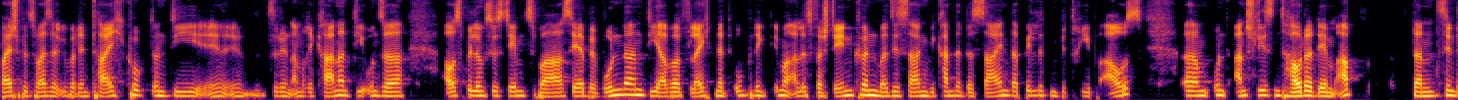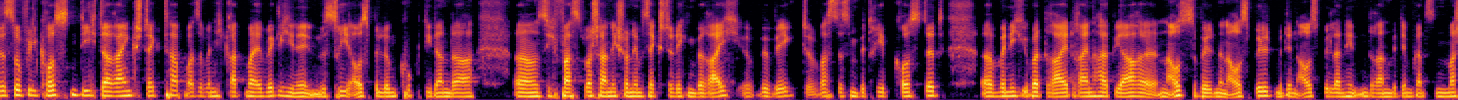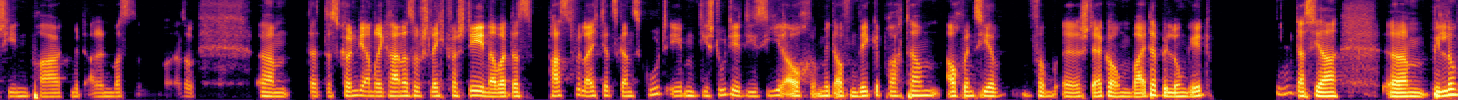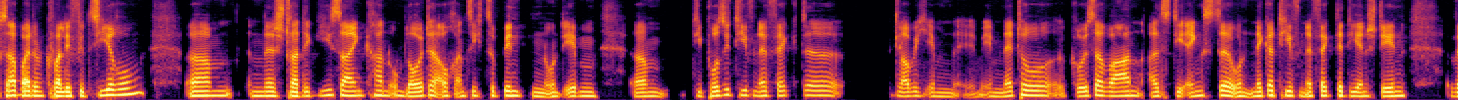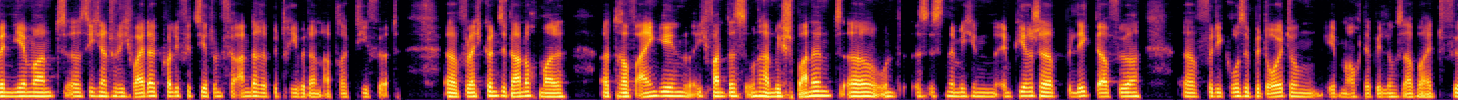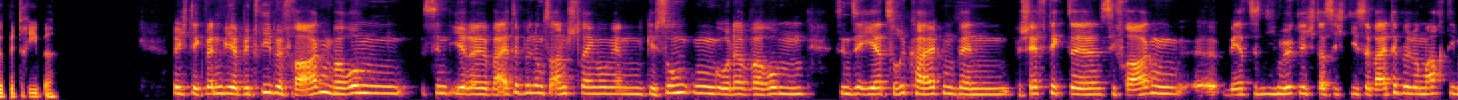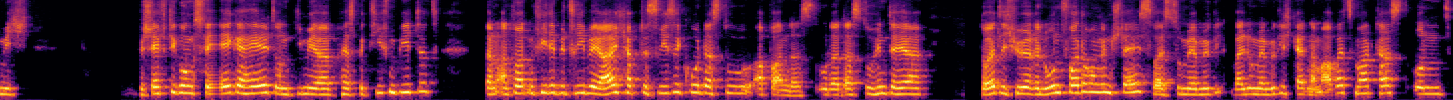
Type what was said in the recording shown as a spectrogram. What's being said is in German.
beispielsweise über den Teich guckt und die äh, zu den Amerikanern, die unser Ausbildungssystem zwar sehr bewundern, die aber vielleicht nicht unbedingt immer alles verstehen können, weil sie sagen, wie kann denn das sein? Da bildet ein Betrieb aus ähm, und anschließend haut er dem ab dann sind das so viele Kosten, die ich da reingesteckt habe. Also wenn ich gerade mal wirklich in eine Industrieausbildung gucke, die dann da äh, sich fast wahrscheinlich schon im sechsstelligen Bereich äh, bewegt, was das im Betrieb kostet, äh, wenn ich über drei, dreieinhalb Jahre einen Auszubildenden ausbilde, mit den Ausbildern hinten dran, mit dem ganzen Maschinenpark, mit allem, was, also ähm, das, das, können die Amerikaner so schlecht verstehen, aber das passt vielleicht jetzt ganz gut, eben die Studie, die Sie auch mit auf den Weg gebracht haben, auch wenn es hier äh, stärker um Weiterbildung geht dass ja ähm, Bildungsarbeit und Qualifizierung ähm, eine Strategie sein kann, um Leute auch an sich zu binden und eben ähm, die positiven Effekte, glaube ich, im, im, im, Netto größer waren als die Ängste und negativen Effekte, die entstehen, wenn jemand äh, sich natürlich weiter qualifiziert und für andere Betriebe dann attraktiv wird. Äh, vielleicht können Sie da nochmal äh, drauf eingehen. Ich fand das unheimlich spannend äh, und es ist nämlich ein empirischer Beleg dafür, äh, für die große Bedeutung eben auch der Bildungsarbeit für Betriebe. Richtig, wenn wir Betriebe fragen, warum sind ihre Weiterbildungsanstrengungen gesunken oder warum sind sie eher zurückhaltend, wenn Beschäftigte sie fragen, äh, wäre es nicht möglich, dass ich diese Weiterbildung mache, die mich beschäftigungsfähiger hält und die mir Perspektiven bietet, dann antworten viele Betriebe, ja, ich habe das Risiko, dass du abwanderst oder dass du hinterher deutlich höhere Lohnforderungen stellst, weil du, mehr, weil du mehr Möglichkeiten am Arbeitsmarkt hast. Und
